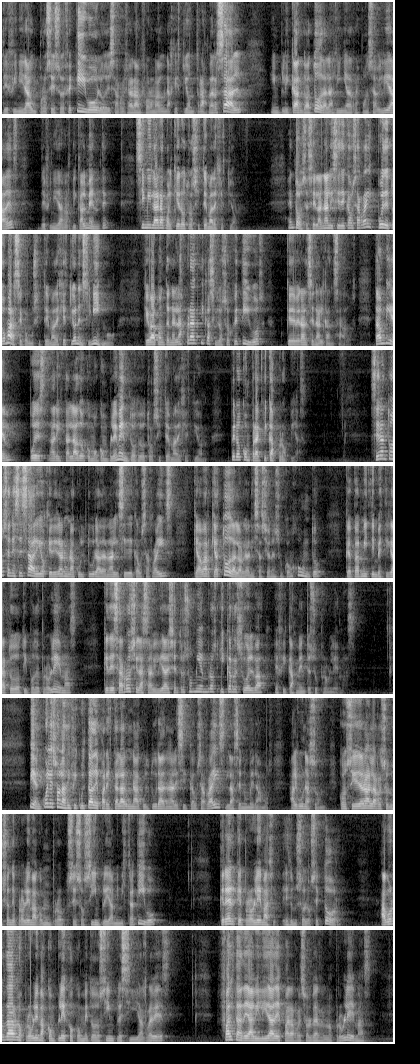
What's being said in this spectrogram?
definirá un proceso efectivo, lo desarrollará en forma de una gestión transversal, implicando a todas las líneas de responsabilidades definidas verticalmente, similar a cualquier otro sistema de gestión. Entonces, el análisis de causa-raíz puede tomarse como un sistema de gestión en sí mismo, que va a contener las prácticas y los objetivos que deberán ser alcanzados. También puede estar instalado como complementos de otro sistema de gestión, pero con prácticas propias. Será entonces necesario generar una cultura de análisis de causa-raíz que abarque a toda la organización en su conjunto, que permite investigar todo tipo de problemas, que desarrolle las habilidades entre sus miembros y que resuelva eficazmente sus problemas. Bien, ¿cuáles son las dificultades para instalar una cultura de análisis causa-raíz? Las enumeramos. Algunas son considerar la resolución de problemas como un proceso simple y administrativo, creer que el problema es de un solo sector, abordar los problemas complejos con métodos simples y al revés, falta de habilidades para resolver los problemas,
